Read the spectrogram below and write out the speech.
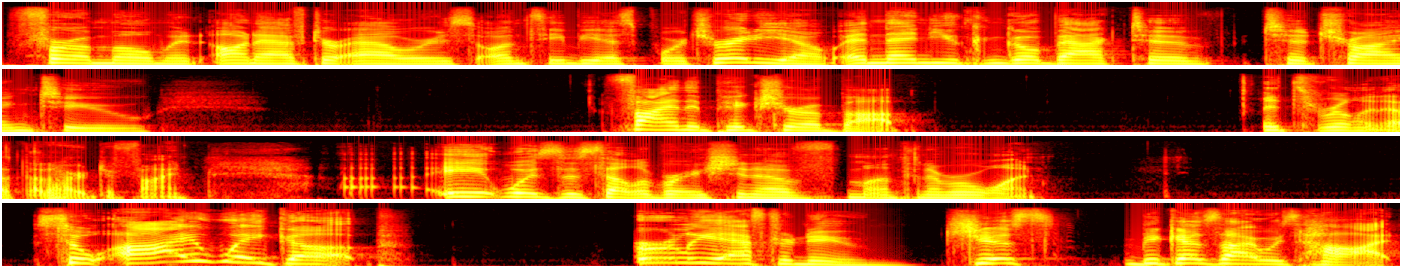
for a moment on After Hours on CBS Sports Radio, and then you can go back to to trying to find the picture of Bob. It's really not that hard to find. Uh, it was a celebration of month number one. So I wake up early afternoon just because I was hot,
